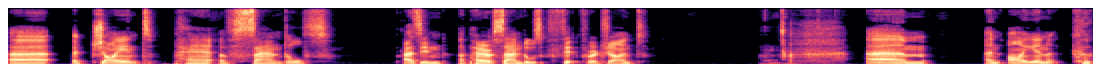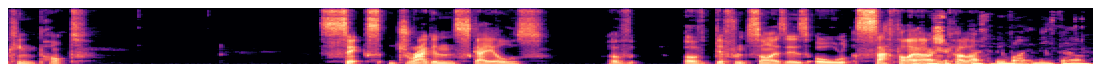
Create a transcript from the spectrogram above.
uh, a giant pair of sandals, as in a pair of sandals fit for a giant. Um, an iron cooking pot, six dragon scales of of different sizes, all sapphire I in colour. I should be writing these down.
